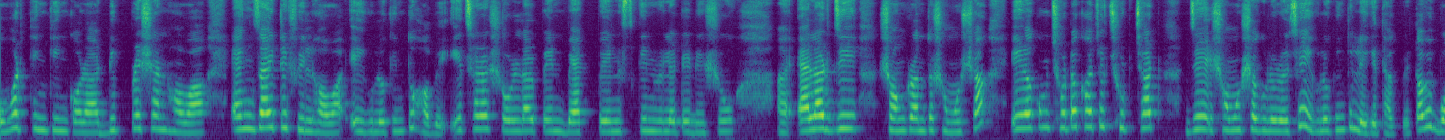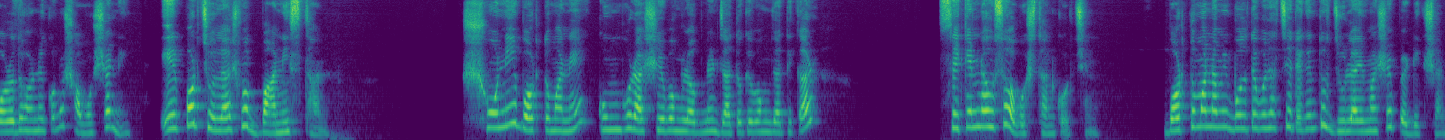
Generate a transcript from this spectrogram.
ওভার থিঙ্কিং করা ডিপ্রেশন হওয়া অ্যাংজাইটি ফিল হওয়া, এইগুলো কিন্তু হবে। এছাড়া shoulder pain back pain skin related issue allergy সংক্রান্ত সমস্যা, এরকম ছোটোখাটো ছুটছাট যে সমস্যাগুলো রয়েছে, এগুলো কিন্তু লেগে থাকবে, তবে বড় ধরনের কোনো সমস্যা নেই। এরপর চলে আসব বাণীস্থান শনি বর্তমানে কুম্ভ রাশি এবং লগ্নের জাতক এবং জাতিকার সেকেন্ড হাউসে অবস্থান করছেন। বর্তমান আমি বলতে বোঝাচ্ছি এটা কিন্তু জুলাই মাসের প্রেডিকশন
